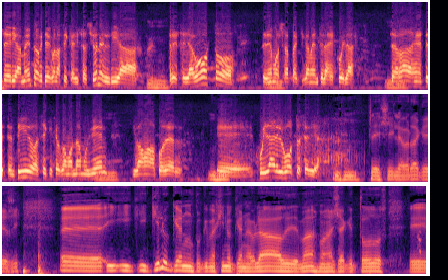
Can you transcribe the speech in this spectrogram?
seriamente lo que tiene con la fiscalización el día 13 de agosto. Tenemos ya prácticamente las escuelas cerradas en este sentido, así que creo que vamos a andar muy bien y vamos a poder eh, cuidar el voto ese día. Sí, sí, la verdad que sí. Eh, y, y, qué es lo que han, porque imagino que han hablado y demás, más allá que todos, eh,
